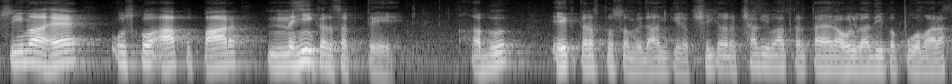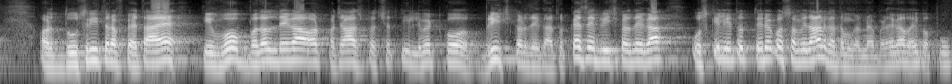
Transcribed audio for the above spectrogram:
सीमा है, उसको आप पार नहीं कर सकते। अब एक तरफ़ तो संविधान की रक्षा का रक्षा की बात करता है राहुल गांधी, पप्पू हमारा। और दूसरी तरफ़ कहता है कि वो बदल देगा और 50 प्रतिशत की लिमिट को ब्रीच कर देगा। तो कैसे ब्रीच कर देगा? उसके लिए तो तेरे को संविधान खत्म करना पड़ेगा भाई पप्पू।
